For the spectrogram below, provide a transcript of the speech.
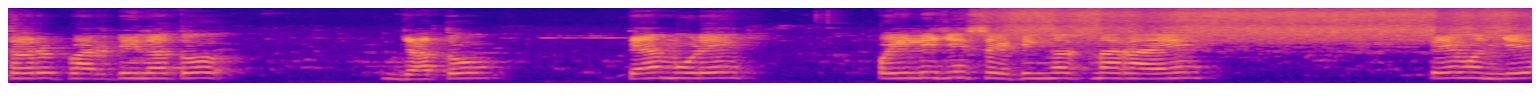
थर्ड पार्टीला तो जातो. त्यामुळे पहिली जी सेटिंग असणार आहे ते म्हणजे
